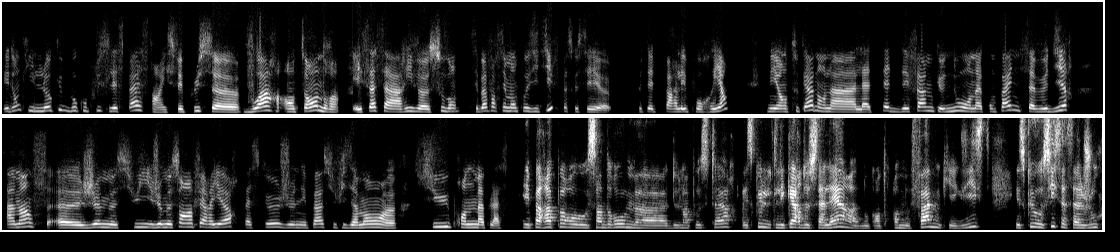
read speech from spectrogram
Et donc, il occupe beaucoup plus l'espace. Enfin, il se fait plus euh, voir, entendre. Et ça, ça arrive souvent. C'est pas forcément positif parce que c'est peut-être parler pour rien, mais en tout cas, dans la, tête des femmes que nous, on accompagne, ça veut dire ah mince, euh, je, me suis, je me sens inférieure parce que je n'ai pas suffisamment euh, su prendre ma place. Et par rapport au syndrome euh, de l'imposteur, est-ce que l'écart de salaire, donc entre hommes et femmes qui existe, est-ce que aussi ça, ça joue?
